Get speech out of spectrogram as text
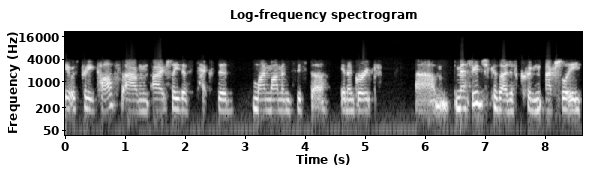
it was pretty tough. Um, I actually just texted my mum and sister in a group um, message because I just couldn't actually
